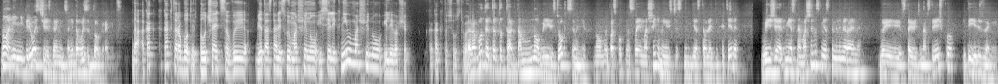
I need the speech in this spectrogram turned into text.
ну, они не перевозят через границу, они довозят до границы. Да, а как, как это работает? Получается, вы где-то оставили свою машину и сели к ним в машину, или вообще как, как это все устроено? Работает это так, там много есть опций у них, но мы, поскольку на своей машине, мы ее, естественно, нигде оставлять не хотели, выезжает местная машина с местными номерами, вы встаете на встречку, и ты едешь за ней.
